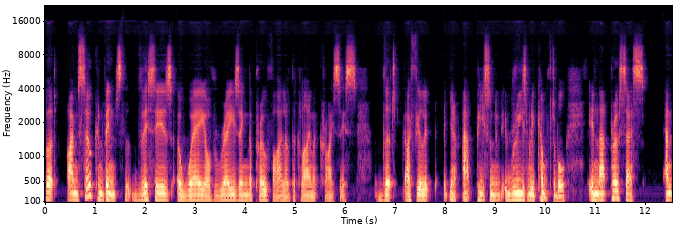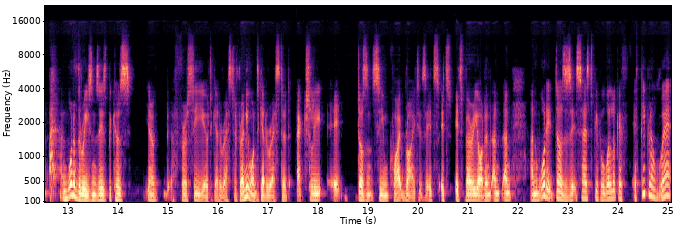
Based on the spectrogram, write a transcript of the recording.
but I'm so convinced that this is a way of raising the profile of the climate crisis that I feel it you know at peace and reasonably comfortable in that process. And and one of the reasons is because you know, for a CEO to get arrested, for anyone to get arrested, actually, it doesn't seem quite right. It's it's it's it's very odd. And and and and what it does is it says to people, well, look, if if people are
